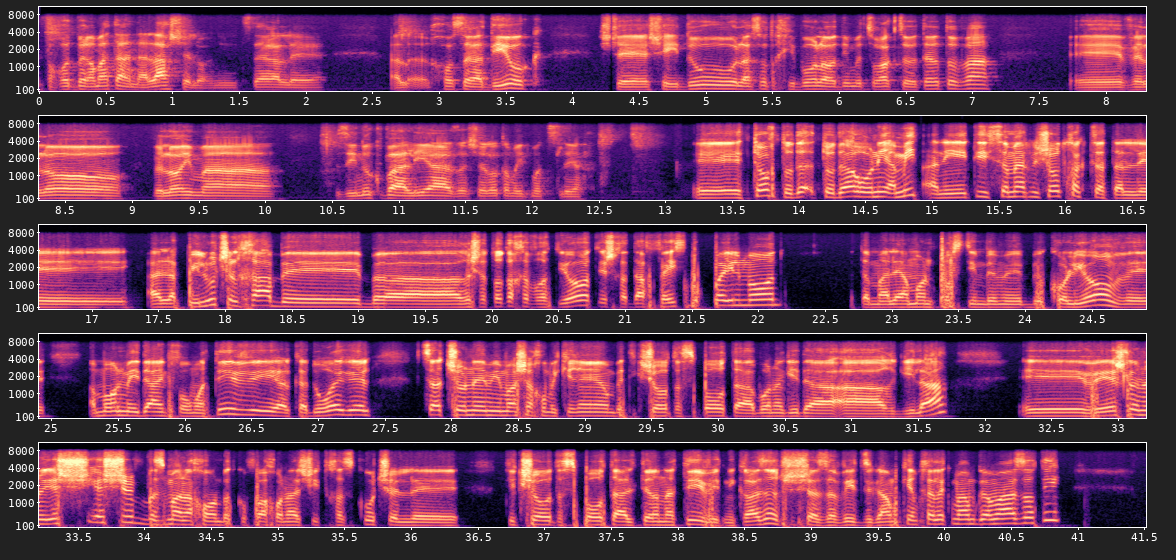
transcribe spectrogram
לפחות ברמת ההנהלה שלו, אני מצטער על, על חוסר הדיוק, ש, שידעו לעשות את החיבור לאוהדים בצורה קצת יותר טובה, אה, ולא, ולא עם הזינוק בעלייה הזה שלא תמיד מצליח. Uh, טוב, תודה, תודה רוני. עמית, אני הייתי שמח לשאול אותך קצת על, uh, על הפעילות שלך ב, ברשתות החברתיות, יש לך דף פייסבוק פעיל מאוד, אתה מעלה המון פוסטים בכל יום והמון מידע אינפורמטיבי על כדורגל, קצת שונה ממה שאנחנו מכירים היום בתקשורת הספורט, בוא נגיד הרגילה. אה, ויש לנו, יש, יש בזמן האחרון, בתקופה האחרונה, איזושהי התחזקות של אה, תקשורת הספורט האלטרנטיבית, נקרא לזה, אני חושב שהזווית זה גם כן חלק מהמגמה הזאתי.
